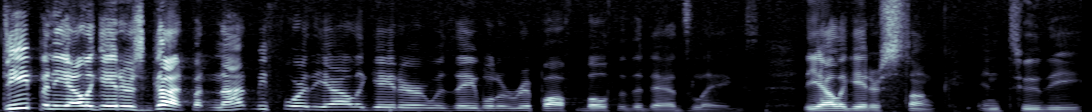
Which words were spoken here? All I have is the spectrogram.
deep in the alligator's gut, but not before the alligator was able to rip off both of the dad's legs. The alligator sunk into the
